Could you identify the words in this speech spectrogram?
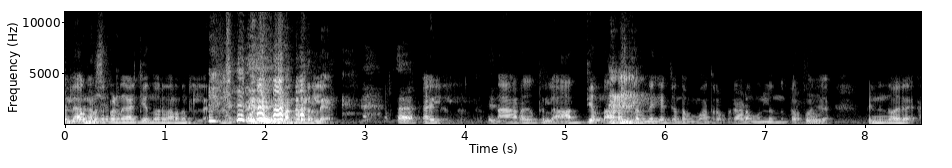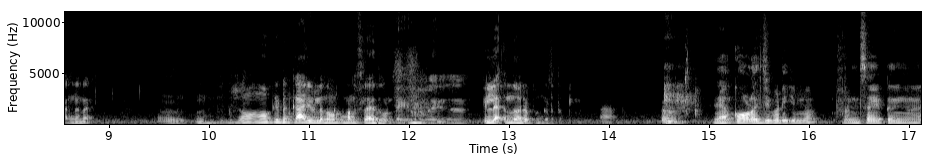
ഇല്ല അങ്ങനത്തെ പെണ്ണുകാഴ്ച എന്ന് നടന്നിട്ടില്ല. പങ്കെടുത്തില്ലേ ഇല്ല ഇല്ല നാടകത്തിൽ ആദ്യം നാടകത്തിൽ അഭിനയിക്കാൻ ചെന്നപ്പോൾ മാത്രം ഒരാടെ മുന്നിൽ നിന്ന് പെർഫോം ചെയ്യുക. പിന്നെ ഇന്ന് വരെ അങ്ങനെ നോക്കിയിട്ടും കാര്യമില്ലെന്ന് നമുക്ക് മനസ്സിലായത് കൊണ്ടേ അത് ഇല്ല ഇന്ന് വരെ പങ്കെടുത്തിട്ടില്ല. ഞാൻ കോളേജിൽ പഠിക്കുമ്പോൾ ഫ്രണ്ട്സായിട്ട് ഇങ്ങനെ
